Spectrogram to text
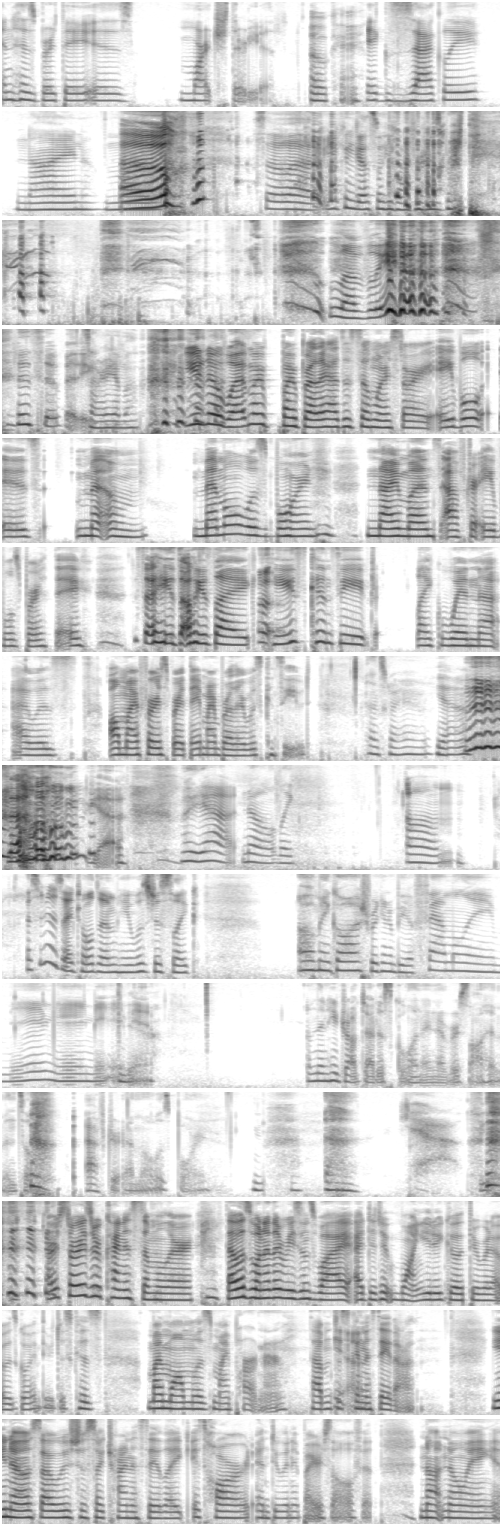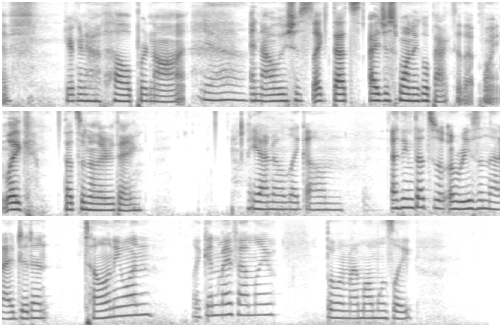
and his birthday is March 30th. Okay. Exactly 9 months. Oh. So uh, you can guess what he got for his birthday. Lovely. That's so funny. Sorry, Emma. you know what? My my brother has a similar story. Abel is me- um Memo was born nine months after Abel's birthday, so he's always like Uh. he's conceived like when uh, I was on my first birthday. My brother was conceived. That's great. Yeah. So yeah. But yeah, no, like, um, as soon as I told him, he was just like, "Oh my gosh, we're gonna be a family." Meh, meh, meh, meh. Yeah. And then he dropped out of school, and I never saw him until after Emma was born. yeah. Our stories are kind of similar. That was one of the reasons why I didn't want you to go through what I was going through, just because my mom was my partner. I'm just Yeah. gonna say that, you know. So I was just like trying to say like it's hard and doing it by yourself and not knowing if you're gonna have help or not. Yeah. And I was just like, that's I just want to go back to that point. Like that's another thing. Yeah, no, like um I think that's a, a reason that I didn't tell anyone like in my family. But when my mom was like,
